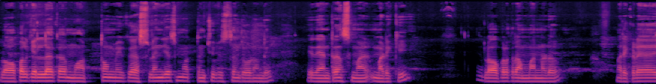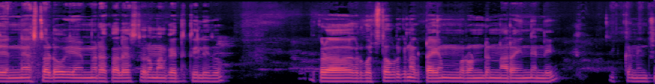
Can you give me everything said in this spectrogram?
లోపలికి వెళ్ళాక మొత్తం మీకు ఎక్స్ప్లెయిన్ చేసి మొత్తం చూపిస్తాను చూడండి. ఇది ఎంట్రన్స్ మడికి. లోపలికి రమ్మన్నాడు. మరి ఇక్కడ ఎన్ని వేస్తాడో ఏమి రకాలు వేస్తాడో మనకైతే తెలీదు. ఇక్కడ ఇక్కడికి వచ్చేటప్పటికి నాకు టైం రెండున్నర అయిందండి. ఇక్కడ నుంచి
